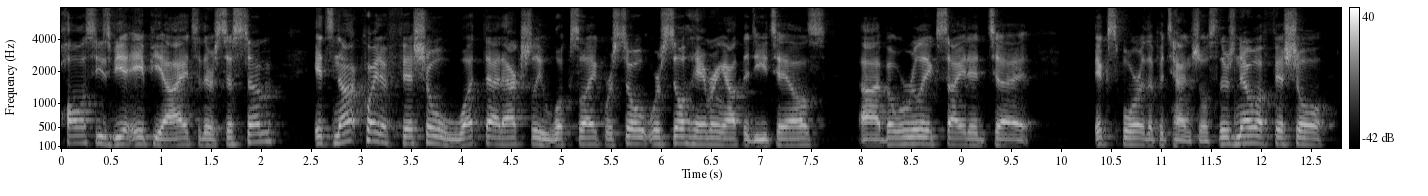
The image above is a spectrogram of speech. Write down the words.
policies via API to their system. It's not quite official what that actually looks like. We're still we're still hammering out the details, uh, but we're really excited to explore the potential. So there's no official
